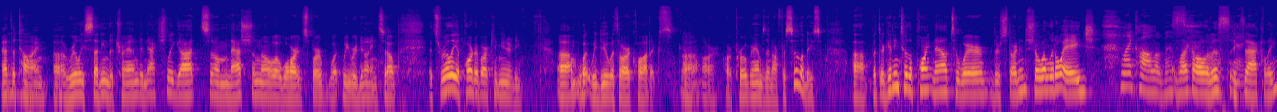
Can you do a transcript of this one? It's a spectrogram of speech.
at the mm-hmm. time, uh, really setting the trend, and actually got some national awards for what we were doing. So it's really a part of our community um, what we do with our aquatics, uh, our, our programs and our facilities. Uh, but they're getting to the point now to where they're starting to show a little age. Like all of us. Like all of us, okay. exactly.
